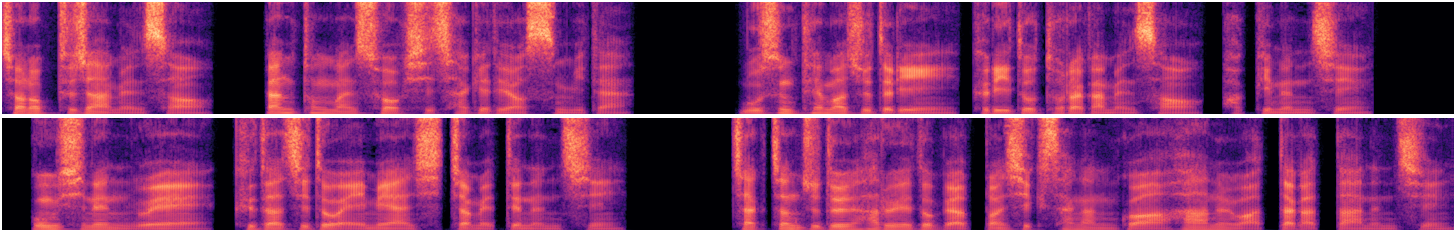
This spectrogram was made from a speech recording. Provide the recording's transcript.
전업 투자하면서 깡통만 수없이 차게 되었습니다. 무슨 테마주들이 그리도 돌아가면서 바뀌는지 공시는 왜 그다지도 애매한 시점에 뜨는지 작전주들 하루에도 몇 번씩 상한과 하한을 왔다 갔다 하는지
